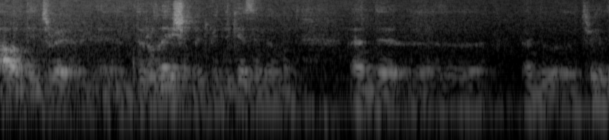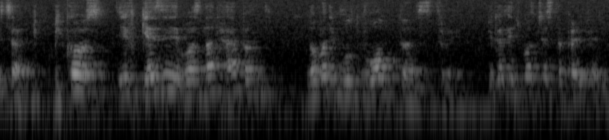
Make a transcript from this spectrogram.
how the inter- uh, the relation between the Gezi movement and the uh, and the trail itself. Because if Gezi was not happened, nobody would want the trail because it was just a periphery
